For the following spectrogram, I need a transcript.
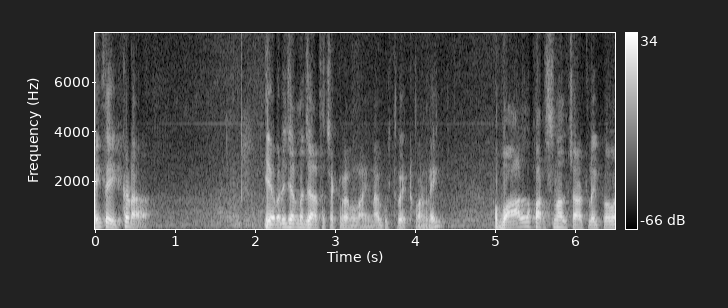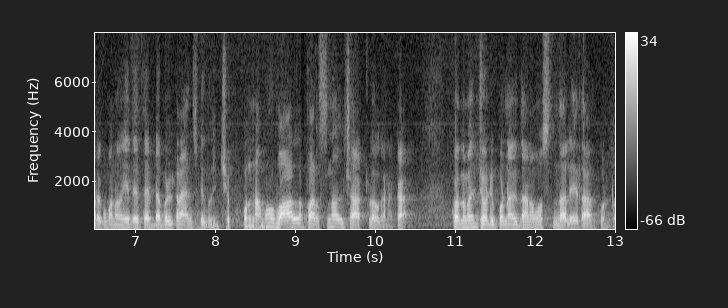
అయితే ఇక్కడ ఎవరి జన్మజాత చక్రంలో అయినా గుర్తుపెట్టుకోండి. వాళ్ళ పర్సనల్ చార్ట్లో ఇప్పటివరకు మనం ఏదైతే డబుల్ ట్రాన్సిటీ గురించి చెప్పుకున్నామో వాళ్ళ పర్సనల్ చార్ట్లో కనుక కొంతమంది చూడండి ఇప్పుడు నాకు ధనం వస్తుందా లేదా అనుకుంటూ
